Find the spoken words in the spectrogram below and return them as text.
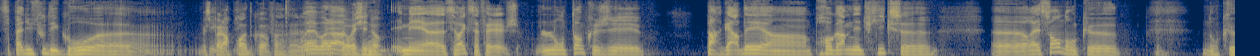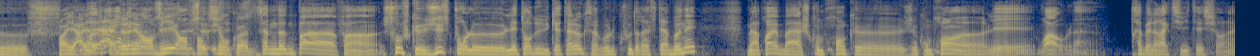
c'est pas du tout des gros. euh, Mais c'est pas leur prod, quoi. Enfin, Ouais, voilà. originaux. Mais euh, c'est vrai que ça fait longtemps que j'ai pas regardé un programme Netflix euh, euh, récent, donc. Donc, euh, Il y a rien qui t'a en donné fait, envie je- en je- fonction, je- quoi. Ça me donne pas. Enfin, je trouve que juste pour le- l'étendue du catalogue, ça vaut le coup de rester abonné. Mais après, bah, je comprends que je comprends euh, les. Waouh, la très belle réactivité sur les,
